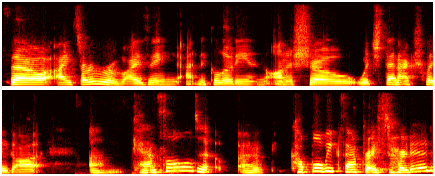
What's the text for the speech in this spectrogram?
So I started revising at Nickelodeon on a show, which then actually got um, canceled a couple weeks after I started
